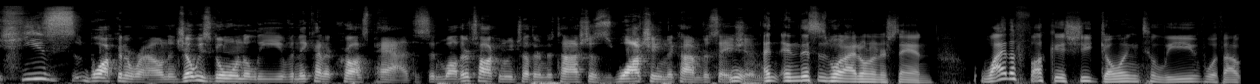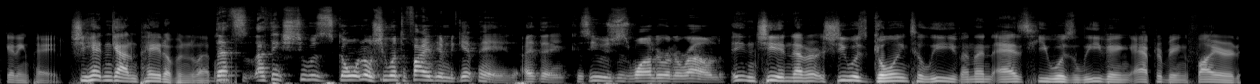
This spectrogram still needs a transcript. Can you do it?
he's walking around, and Joey's going to leave, and they kind of cross paths. And while they're talking to each other, Natasha's watching the conversation. And and this is what I don't understand. Why the fuck is she going to leave without getting paid? She hadn't gotten paid up until that point. That's. I think she was going. No, she went to find him to get paid. I think because he was just wandering around. and she had never. She was going to leave, and then as he was leaving after being fired,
